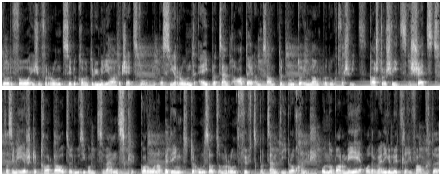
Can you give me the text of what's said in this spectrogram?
davon ist auf rund 7,3 Milliarden geschätzt worden. Das sind rund 1% Anteil am gesamten Bruttoinlandprodukt der Schweiz. Gastro Schweiz schätzt, dass im ersten Quartal 2020 Corona-bedingt der Umsatz um rund 50% eingebrochen ist. Und noch ein paar mehr oder weniger nützliche Fakten.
